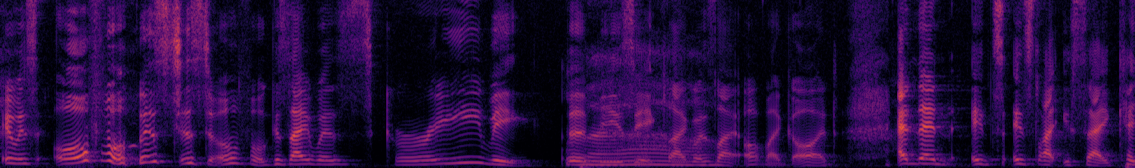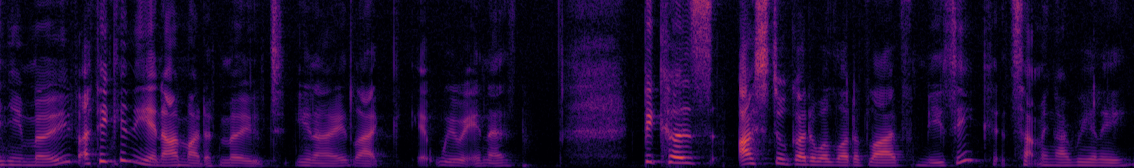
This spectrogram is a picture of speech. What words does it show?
it was awful. It was just awful because they were screaming the music. Like it was like, oh my god. And then it's it's like you say, can you move? I think in the end I might have moved. You know, like we were in a because I still go to a lot of live music. It's something I really.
